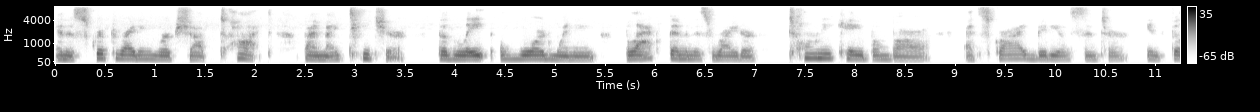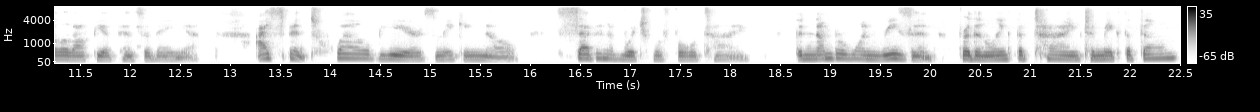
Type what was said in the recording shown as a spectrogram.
in a script writing workshop taught by my teacher, the late award winning Black feminist writer Toni Cade Bambara at Scribe Video Center in Philadelphia, Pennsylvania. I spent 12 years making No, seven of which were full time. The number one reason for the length of time to make the film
